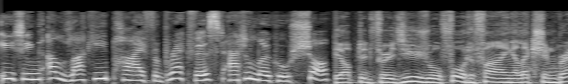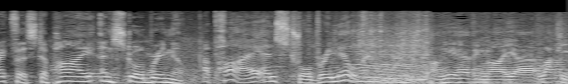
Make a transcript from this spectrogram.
Eating a lucky pie for breakfast at a local shop. He opted for his usual fortifying election breakfast, a pie and strawberry milk. A pie and strawberry milk. I'm here having my uh, lucky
